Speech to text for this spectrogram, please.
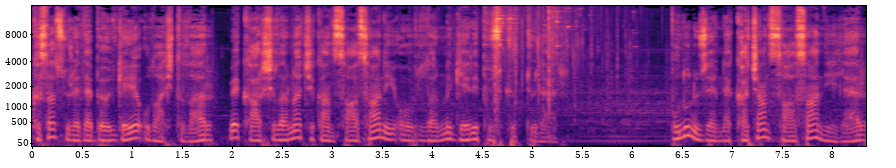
Kısa sürede bölgeye ulaştılar ve karşılarına çıkan Sasani ordularını geri püskürttüler. Bunun üzerine kaçan Sasaniler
